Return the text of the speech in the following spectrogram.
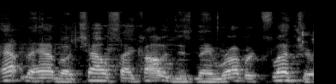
happened to have a child psychologist named Robert Fletcher,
